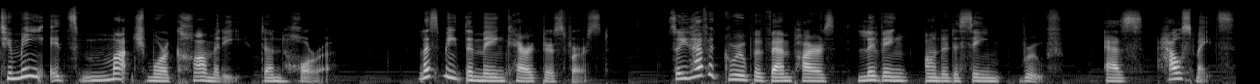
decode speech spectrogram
To me, it's much more comedy than horror. Let's meet the main characters first. So you have a group of vampires living under the same roof as housemates.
